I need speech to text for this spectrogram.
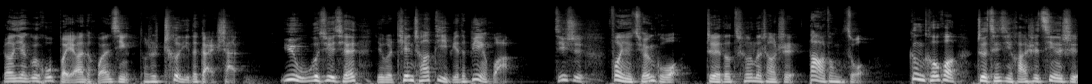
让雁归湖北岸的环境都是彻底的改善。与五个月前有个天差地别的变化，即使放眼全国，这也都称得上是大动作。更何况，这仅仅还是建设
